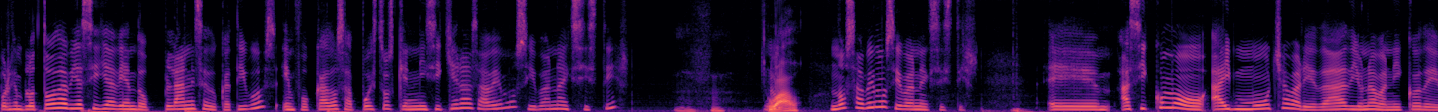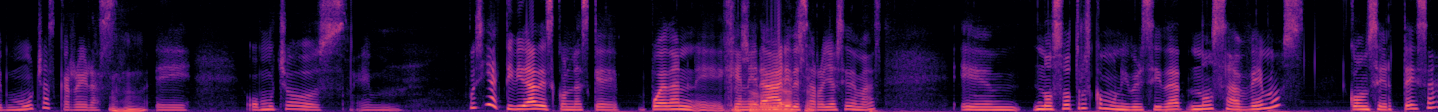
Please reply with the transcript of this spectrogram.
por ejemplo, todavía sigue habiendo planes educativos enfocados a puestos que ni siquiera sabemos si van a existir. Wow. No sabemos si van a existir. Eh, así como hay mucha variedad y un abanico de muchas carreras eh, o muchos em, pues sí, actividades con las que puedan eh, generar y desarrollarse y demás. Em, nosotros como universidad no sabemos con certeza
